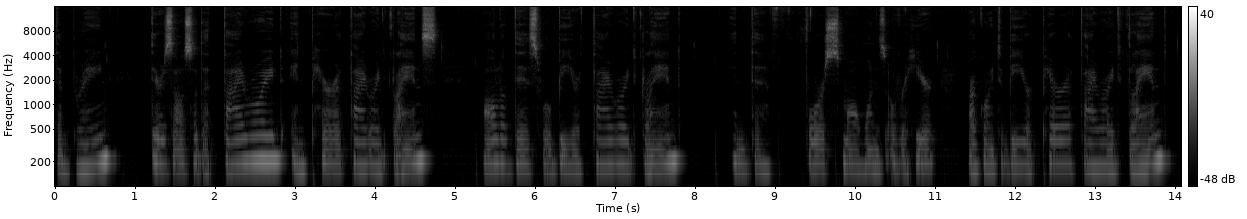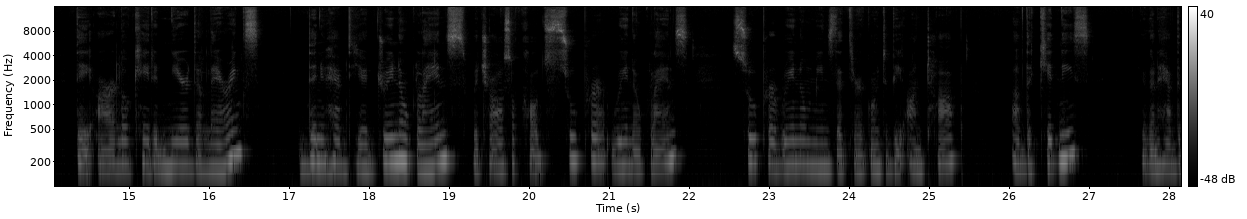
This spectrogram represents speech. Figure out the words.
the brain. There's also the thyroid and parathyroid glands, All of this will be your thyroid gland, and the four small ones over here are going to be your parathyroid gland. They are located near the larynx. Then you have the adrenal glands, which are also called suprarenal glands. Suprarenal means that they're going to be on top of the kidneys. You're going to have the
